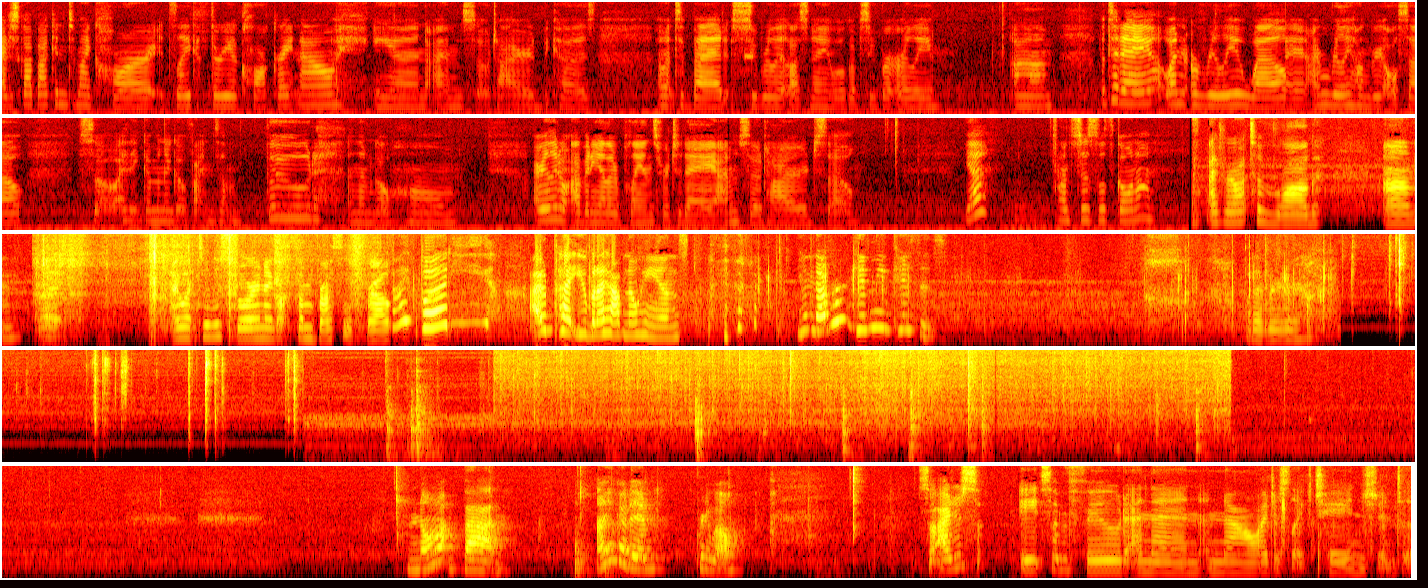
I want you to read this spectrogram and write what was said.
I just got back into my car. It's like 3 o'clock right now and I'm so tired because I went to bed super late last night, woke up super early. Um, but today went really well. I'm really hungry also, so I think I'm gonna go find some food and then go home. I really don't have any other plans for today. I'm so tired, so yeah, that's just what's going on. I forgot to vlog, um, but I went to the store and I got some Brussels sprouts. Hi, buddy! I would pet you, but I have no hands. you never give me kisses. Whatever. Not bad. I think I did pretty well. So I just ate some food and then now I just like changed into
